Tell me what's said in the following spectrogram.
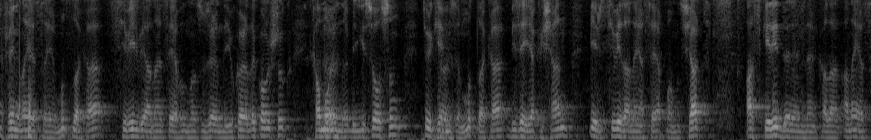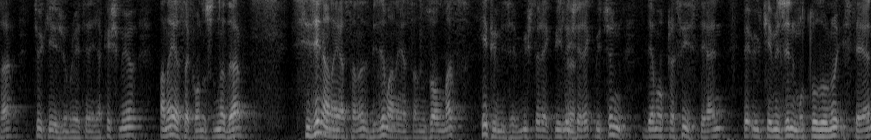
Efendim anayasayı mutlaka sivil bir anayasa yapılması üzerinde yukarıda konuştuk. Kamuoyunun da bilgisi olsun. Türkiye'mizin mutlaka bize yakışan bir sivil anayasa yapmamız şart. Askeri dönemden kalan anayasa Türkiye Cumhuriyeti'ne yakışmıyor. Anayasa konusunda da sizin anayasanız bizim anayasamız olmaz. Hepimizin müşterek birleşerek bütün demokrasi isteyen ve ülkemizin mutluluğunu isteyen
